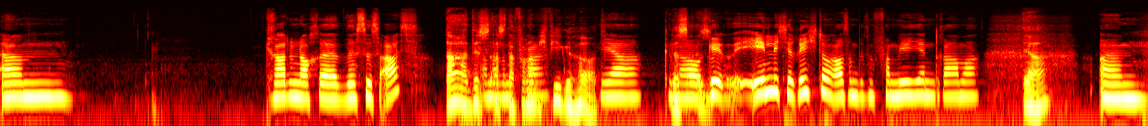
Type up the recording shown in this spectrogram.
Ähm, gerade noch äh, This Is Us. Ah, das, also davon habe ich viel gehört. Ja, genau. Das, also, ähnliche Richtung, auch so ein bisschen Familiendrama. Ja. Ähm,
